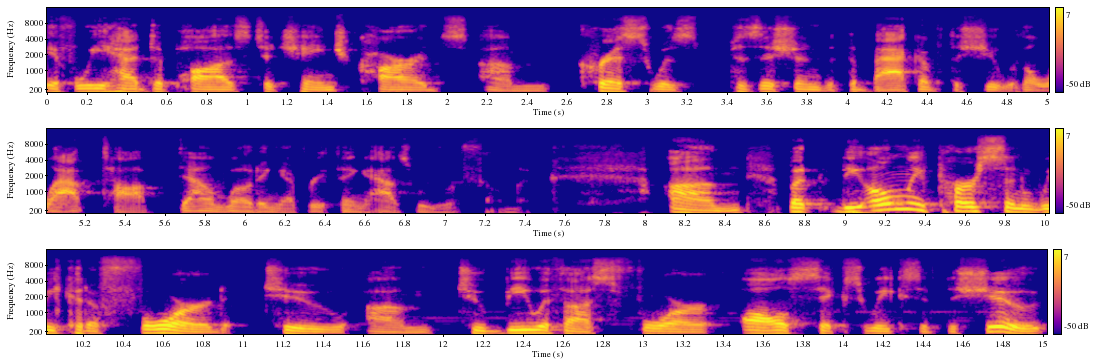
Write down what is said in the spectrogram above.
if we had to pause to change cards, um, Chris was positioned at the back of the shoot with a laptop, downloading everything as we were filming. Um, but the only person we could afford to um, to be with us for all six weeks of the shoot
